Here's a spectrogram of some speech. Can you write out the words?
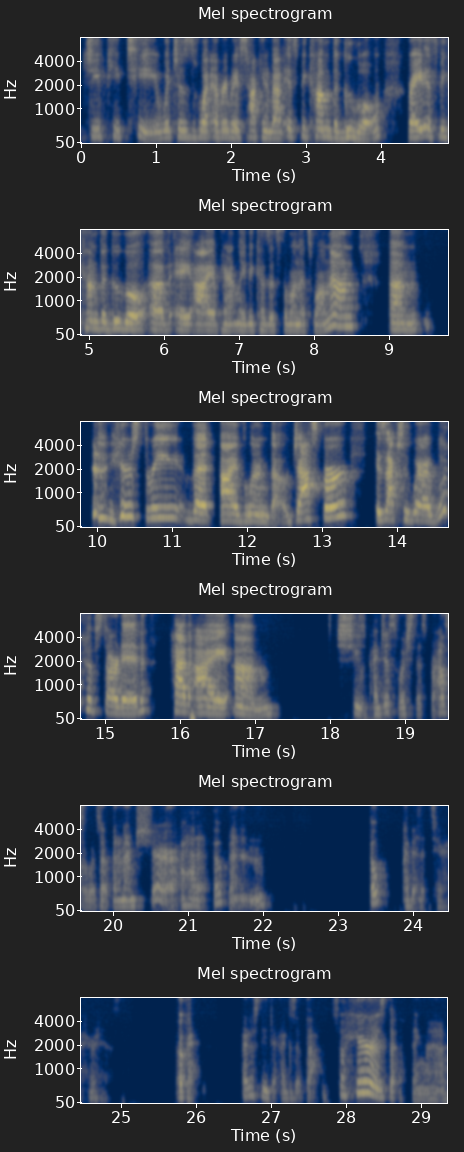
GPT, which is what everybody's talking about, it's become the Google, right? It's become the Google of AI, apparently, because it's the one that's well known. Um, here's three that I've learned though. Jasper is actually where I would have started had I, um, shoot, I just wish this browser was open and I'm sure I had it open. Oh, I bet it's here. Here it is. Okay. I just need to exit that. So here is the thing I had.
